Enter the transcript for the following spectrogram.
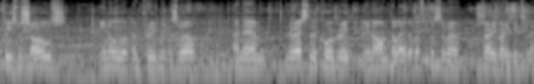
pleased with Sorrell's, you know, improvement as well. And um, the rest of the core group, you know, I'm delighted with because they were very, very good today.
